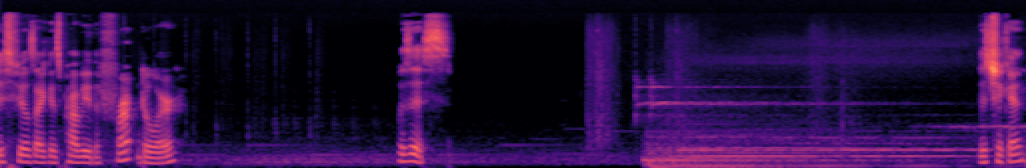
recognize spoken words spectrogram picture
This feels like it's probably the front door. What's this? The chicken.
